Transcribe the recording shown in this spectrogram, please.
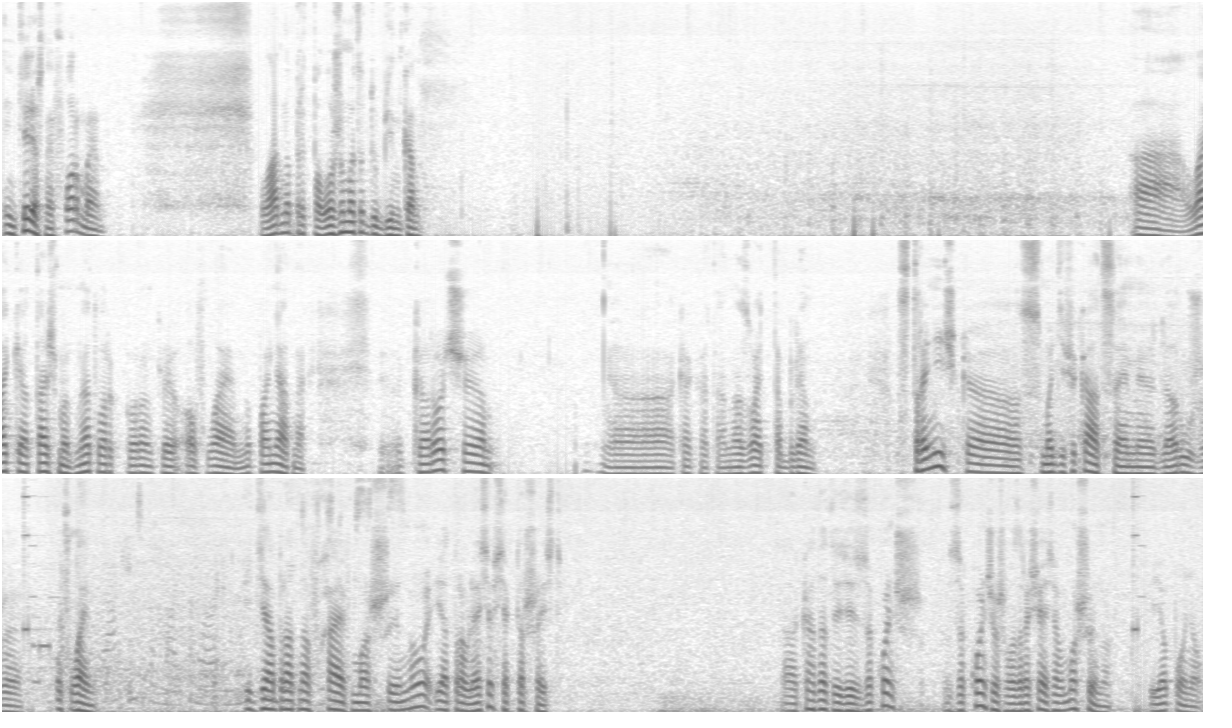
интересной формы. Ладно, предположим, это дубинка. А, Lucky Attachment Network currently offline. Ну, понятно. Короче, э, как это назвать-то, блин? Страничка с модификациями для оружия офлайн. иди обратно в Хайв машину и отправляйся в сектор 6. А когда ты здесь закончишь, закончишь, возвращайся в машину. Я понял.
